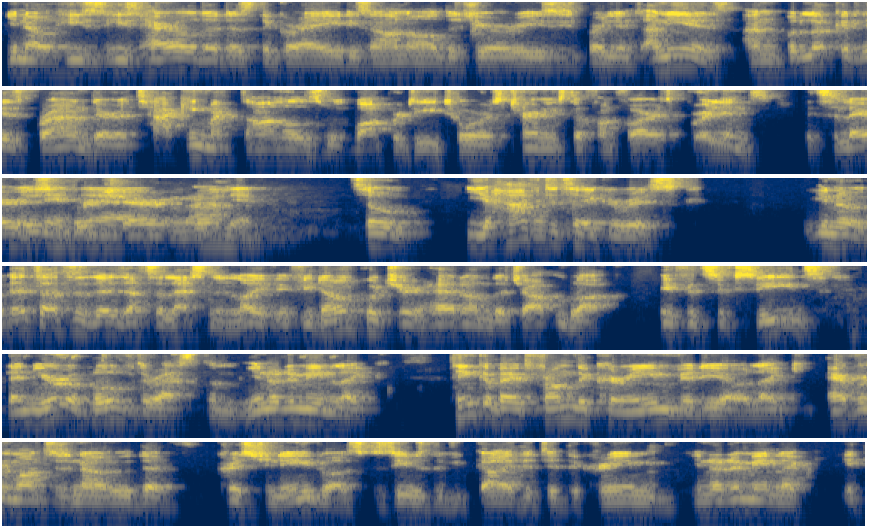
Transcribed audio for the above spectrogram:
you know, he's he's heralded as the great. He's on all the juries. He's brilliant, and he is. And but look at his brand. They're attacking McDonald's with Whopper detours, turning stuff on fire. It's brilliant. It's hilarious. Brilliant, We're yeah, sharing that. So you have to take a risk. You know, that's that's a, that's a lesson in life. If you don't put your head on the chopping block, if it succeeds, then you're above the rest of them. You know what I mean? Like think about from the Careem video, like everyone wanted to know who the Christian Eid was because he was the guy that did the Careem. You know what I mean? Like it,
